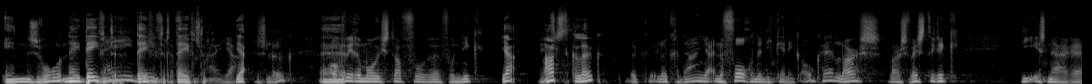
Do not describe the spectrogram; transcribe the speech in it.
In Zwolle. Nee, Deventer. Nee, Deventer, Deventer. mij, Ja, Ja. dus leuk. Eh, ook weer een mooie stap voor, eh, voor Nick. ja, hartstikke leuk. Leuk, leuk gedaan. Ja, en de volgende, die ken ik ook. Hè. Lars, Lars Westerik. Die is naar eh,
